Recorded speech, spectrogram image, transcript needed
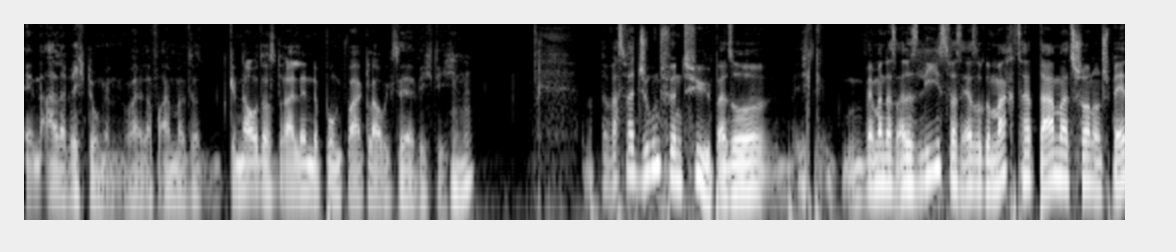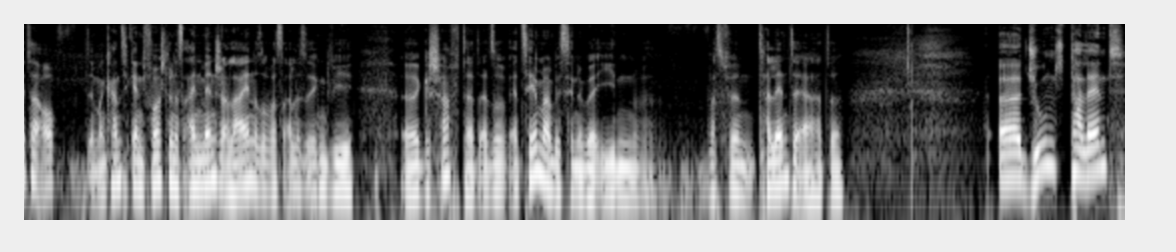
in alle Richtungen, weil auf einmal das, genau das Dreiländepunkt war, glaube ich, sehr wichtig. Mhm. Was war June für ein Typ? Also, ich, wenn man das alles liest, was er so gemacht hat, damals schon und später auch, man kann sich gar nicht vorstellen, dass ein Mensch alleine sowas alles irgendwie äh, geschafft hat. Also, erzähl mal ein bisschen über ihn, was für ein Talente er hatte. Äh, Junes Talent.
